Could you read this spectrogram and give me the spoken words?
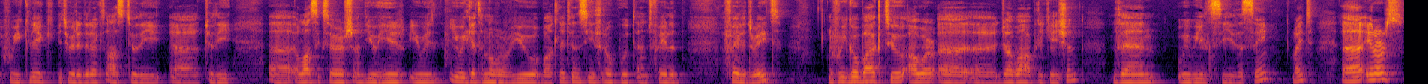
If we click, it will redirect us to the uh, to the uh, Elasticsearch, and you here you will you will get an overview about latency, throughput, and failed failed rate. If we go back to our uh, Java application, then we will see the same, right? Uh, errors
